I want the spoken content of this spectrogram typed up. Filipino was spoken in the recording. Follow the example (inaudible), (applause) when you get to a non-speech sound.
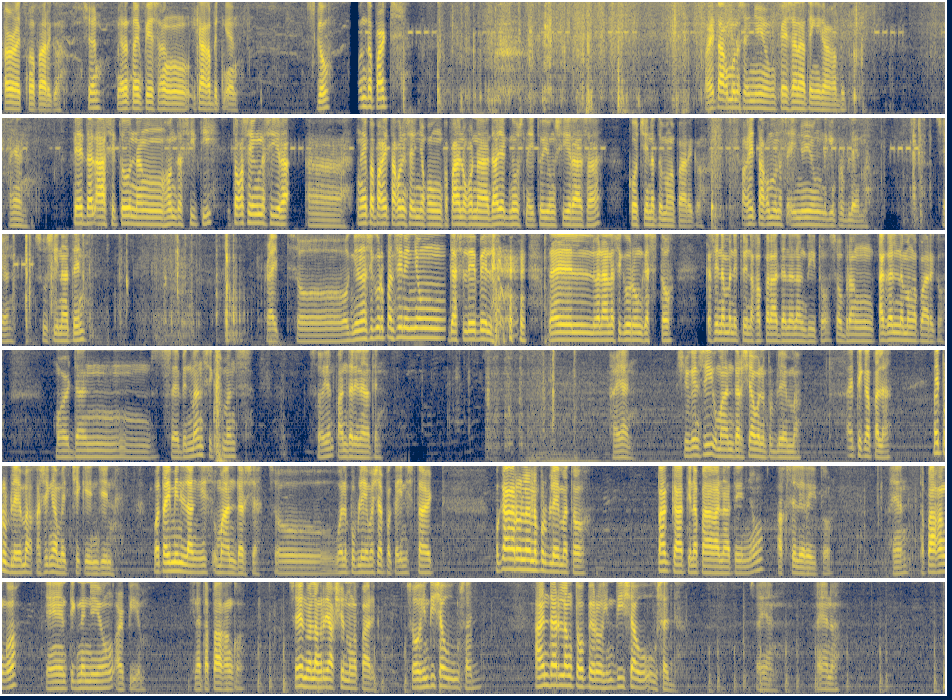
Alright mga pare ko. So meron tayong piyesang ikakabit ngayon. Let's go. On the parts. Pakita ko muna sa inyo yung pesa nating ikakabit. Ayan. Pedal acid to ng Honda City. Ito kasi yung nasira. Ah, ngayon papakita ko rin sa inyo kung paano ko na-diagnose na ito yung sira sa kotse na to mga pare ko. Pakita ko muna sa inyo yung naging problema. So yan, susi natin. Right. So, wag niyo na siguro pansinin yung gas level. (laughs) Dahil wala na sigurong gas to. Kasi naman ito yung nakaparada na lang dito. Sobrang tagal na mga pare ko. More than 7 months, 6 months. So, ayan, panda rin natin. Ayan. As you can see, umaandar siya, walang problema. Ay, teka pala. May problema kasi nga may check engine. What I mean lang is umaandar siya. So, walang problema siya pagka in-start. Magkakaroon lang ng problema to pagka tinapakan natin yung accelerator. Ayan, tapakan ko. And tignan nyo yung RPM. Tinatapakan ko. So, yan, walang reaction mga pare. So, hindi siya uusad. Andar lang to pero hindi siya uusad. So, ayan. Ayan o.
